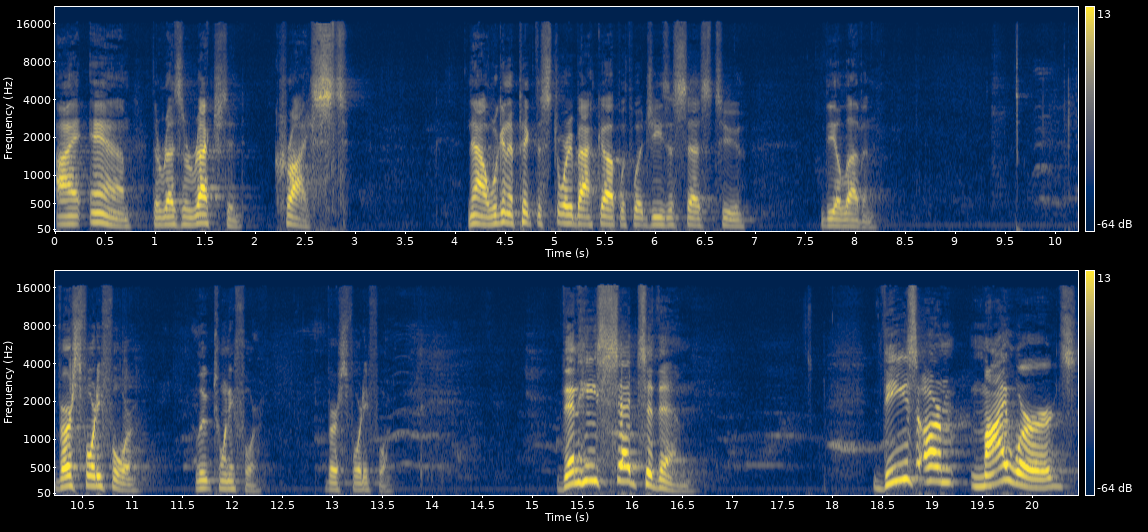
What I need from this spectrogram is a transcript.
I am the resurrection Christ. Now, we're going to pick the story back up with what Jesus says to the 11. Verse 44, Luke 24, verse 44. Then he said to them, These are my words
